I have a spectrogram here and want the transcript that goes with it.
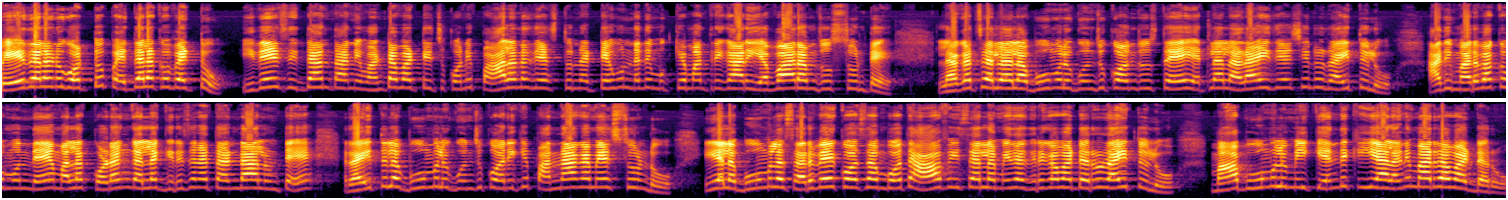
పేదలను కొట్టు పెద్దలకు పెట్టు. ఇదే సిద్ధాంతాన్ని వంట పట్టించుకొని పాలన చేస్తున్నట్టే ఉన్నది ముఖ్యమంత్రి గారి వ్యవహారం చూస్తుంటే. లగచర్ల భూములు గుంజుకొని చూస్తే ఎట్లా లడాయి చేసిండ్రు రైతులు? అది మరవక ముందే మళ్ళా కొడంగల్ల గిరిజన తండాలుంటే రైతుల భూములు గుంజుకోనికి పన్నాగమేస్తుండు. ఇలా భూముల సర్వే కోసం పోతే ఆఫీసర్ల మీద తిరగబడ్డరు రైతులు. మా భూములు మీకెందుకు ఇయ్యాలని మర్రబడ్డరు.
